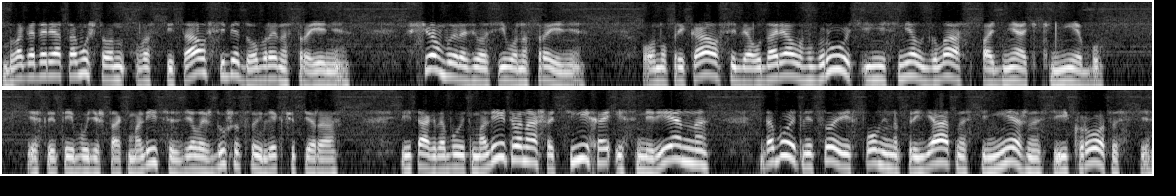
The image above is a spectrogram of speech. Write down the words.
благодаря тому, что он воспитал в себе доброе настроение. В чем выразилось его настроение? Он упрекал себя, ударял в грудь и не смел глаз поднять к небу. Если ты будешь так молиться, сделаешь душу свою легче пера. Итак, да будет молитва наша тихо и смиренно, да будет лицо и исполнено приятности, нежности и кротости,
